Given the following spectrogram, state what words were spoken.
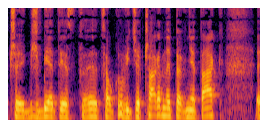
czy grzbiet jest e, całkowicie czarny, pewnie tak. E,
